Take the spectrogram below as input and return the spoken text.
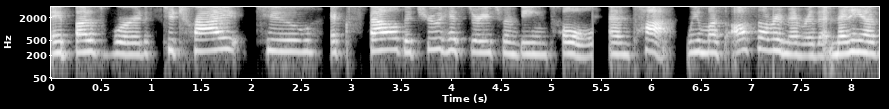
a buzzword to try to expel the true histories from being told and taught. We must also remember that many of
